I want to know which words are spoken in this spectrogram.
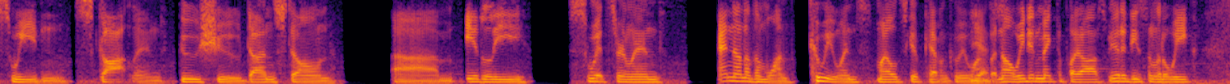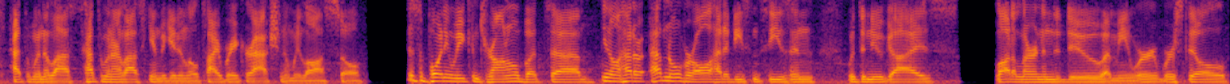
Sweden, Scotland, Gushue, Dunstone, um, Italy, Switzerland, and none of them won. Koe wins. My old skip Kevin Koe won, Yes. but no, we didn't make the playoffs. We had a decent little week. Had to win the last. Had to win our last game to get in a little tiebreaker action, and we lost. So disappointing week in Toronto, but um, you know had a, had an overall had a decent season with the new guys. A lot of learning to do. I mean, we're we're still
